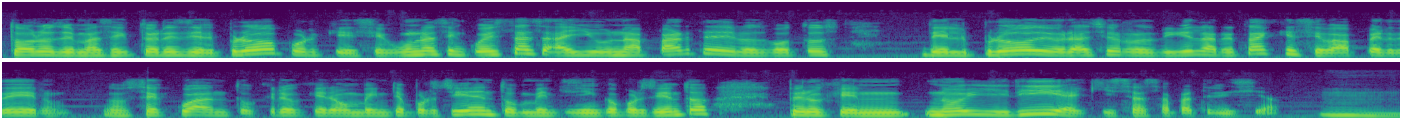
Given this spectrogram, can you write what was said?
todos los demás sectores del PRO, porque según las encuestas hay una parte de los votos del PRO de Horacio Rodríguez Larreta que se va a perder, no sé cuánto, creo que era un 20%, un 25%, pero que no iría quizás a Patricia. Mm.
